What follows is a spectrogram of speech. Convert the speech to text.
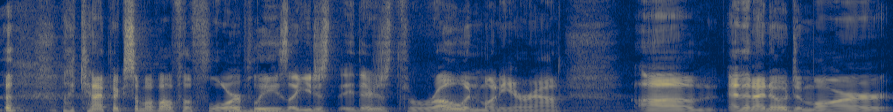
like, can I pick some up off the floor, please? Like you just they're just throwing money around. Um, and then I know DeMar.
